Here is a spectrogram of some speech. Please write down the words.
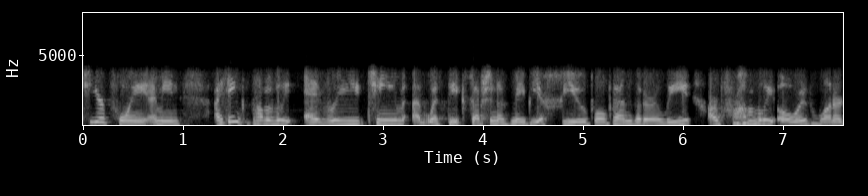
to your point, I mean, I think probably every team, uh, with the exception of maybe a few bullpens that are elite, are probably always one or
